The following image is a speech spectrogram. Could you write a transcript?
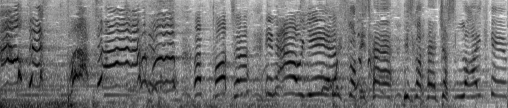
Albus Potter! a Potter in our year! Oh, he's got his hair! He's got hair just like him!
